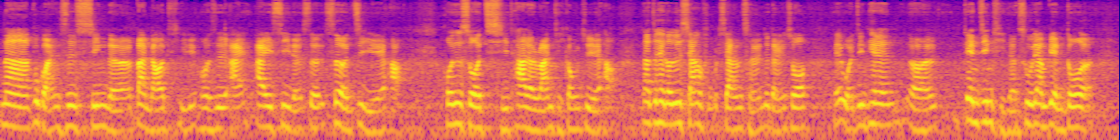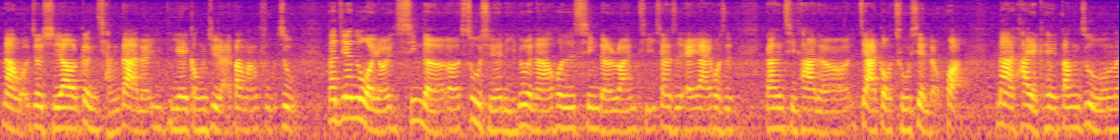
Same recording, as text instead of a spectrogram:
那不管是新的半导体，或是 I I C 的设设计也好，或是说其他的软体工具也好。那这些都是相辅相成，就等于说，哎，我今天呃电晶体的数量变多了，那我就需要更强大的 EDA 工具来帮忙辅助。那今天如果有新的呃数学理论啊，或者是新的软体，像是 AI 或是刚刚其他的、呃、架构出现的话，那它也可以帮助我们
